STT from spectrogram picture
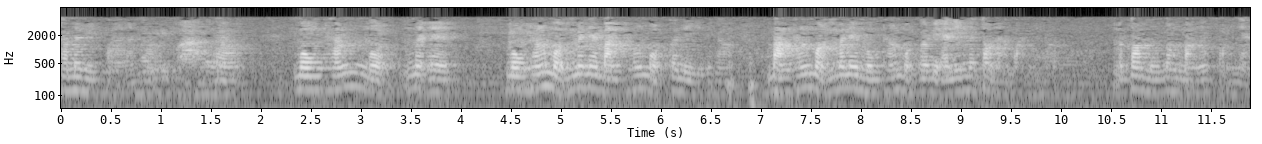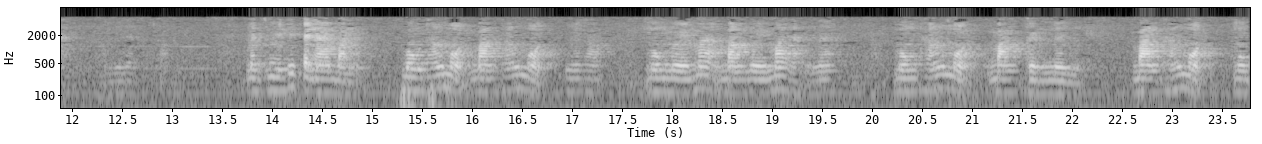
ครับไม่มีฝาครับไม่มีฝาครับมงทั้งหมดไม่เอมงทั้งหมดไม่ได้บังทั้งหมดก็ดีนะครับบังทั้งหมดไม่ได้มงทั้งหมดก็ดี อันนี้ไม่ต้องอาบัตนะครับ มันต้องมุงต้องบังทั้งสองอย่างอันนี้นะครับ มันจะมีที่เป็นอาบัตมงทั้งหมดบังทั้งหมดนะครับ มงโดยมากบังโดยมากนะมงทั้งหมดบังกึ่งหนึ่งบังทั้งหมด มง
